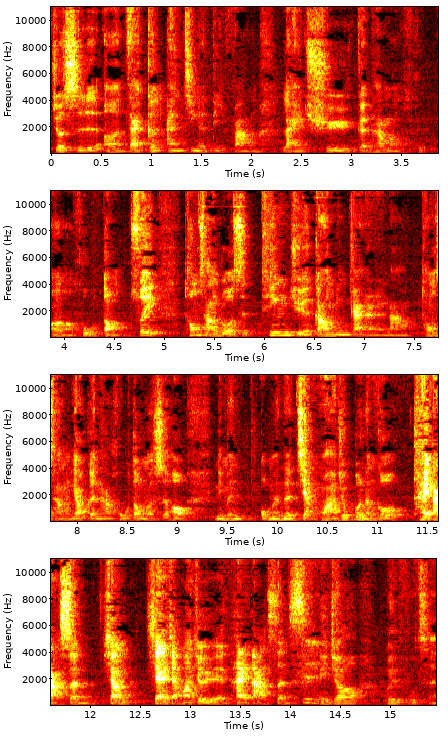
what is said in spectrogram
就是呃在更安静的地方来去跟他们互呃互动。所以通常如果是听觉高敏感的人啊，通常要跟他互动的时候，你们我们的讲话就不能够太大声，像现在讲话就有点太大声，是你就要恢复成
